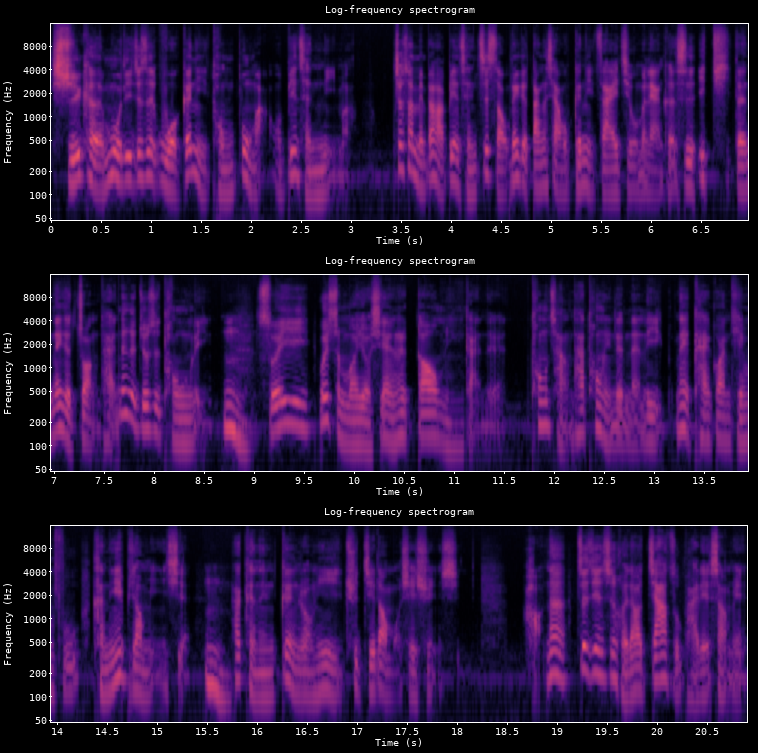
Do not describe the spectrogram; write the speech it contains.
许可的目的就是我跟你同步嘛，我变成你嘛。就算没办法变成，至少那个当下我跟你在一起，我们两个是一体的那个状态，那个就是通灵。嗯，所以为什么有些人是高敏感的人，通常他通灵的能力，那个开关天赋可能也比较明显。嗯，他可能更容易去接到某些讯息。好，那这件事回到家族排列上面。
